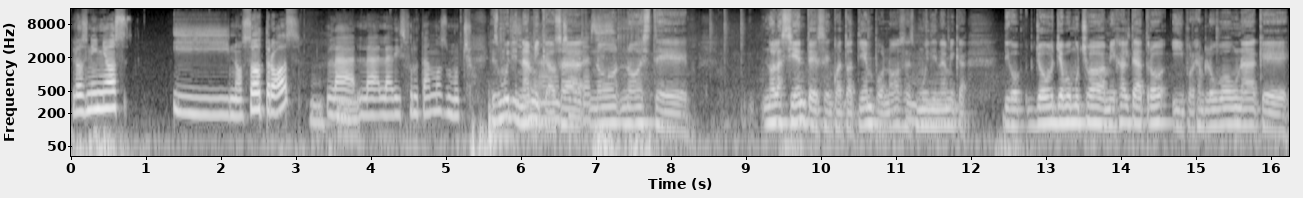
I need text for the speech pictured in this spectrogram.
los niños y nosotros la, la, la, disfrutamos mucho. Es muy dinámica, o sea, no, no, este, no la sientes en cuanto a tiempo, ¿no? O sea, es muy dinámica. Digo, yo llevo mucho a mi hija al teatro y, por ejemplo, hubo una que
